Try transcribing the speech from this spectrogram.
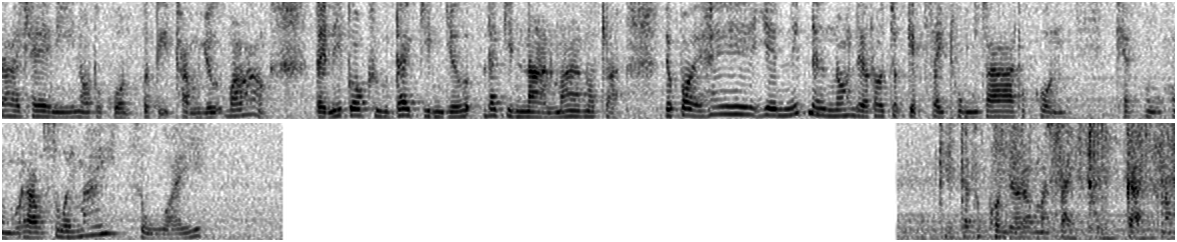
ได้แค่นี้เนาะทุกคนปกติทำเยอะมาก แต่นี่ก็คือได้กินเยอะได้กินนานมากเนาะจ้ะเดี๋ยวปล่อยให้เย็นนิดนึงเนาะเดี๋ยวเราจะเก็บใส่ถุงจ้าทุกคน แคบหมูของเราสวยไหมสวย เคจ้ะทุกคนเดี๋ยวเรามาใส่ถุงกันเนาะ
